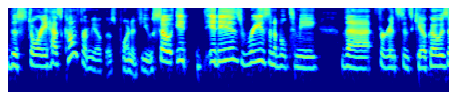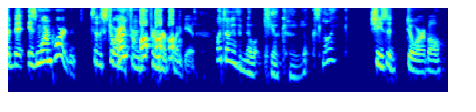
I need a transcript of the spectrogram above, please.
the story has come from yoko's point of view. So it it is reasonable to me that for instance kyoko is a bit is more important to the story I- from I- from I- her I- point of view. I don't even know what Kyoko looks like. she's adorable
